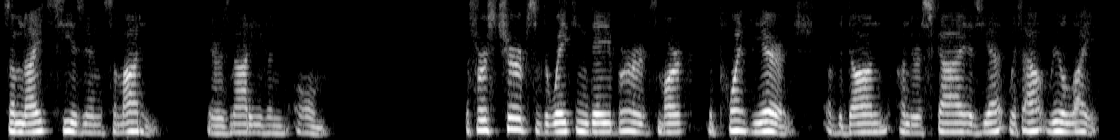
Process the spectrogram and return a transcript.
Some nights he is in samadhi, There is not even Om. The first chirps of the waking day birds mark the point vierge of the dawn under a sky as yet without real light,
